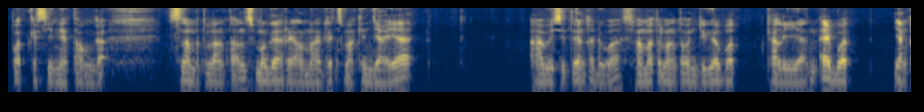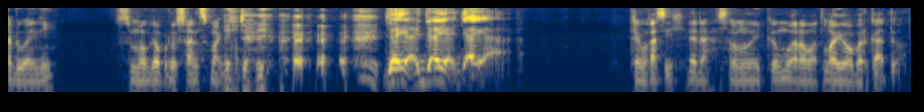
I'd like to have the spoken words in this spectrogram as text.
podcast ini atau enggak selamat ulang tahun semoga Real Madrid semakin jaya. Habis itu yang kedua selamat ulang tahun juga buat kalian eh buat yang kedua ini. Semoga perusahaan semakin jaya. Jaya jaya jaya. Terima kasih. Dadah. Assalamualaikum warahmatullahi wabarakatuh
